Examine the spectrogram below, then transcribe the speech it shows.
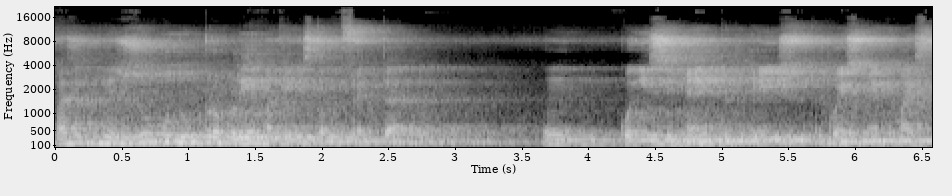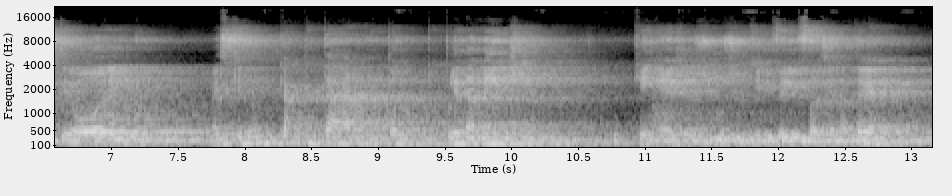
fazem um resumo do problema que eles estão enfrentando. Um conhecimento de Cristo, um conhecimento mais teórico, mas que não captaram então plenamente quem é Jesus e o que ele veio fazer na terra.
